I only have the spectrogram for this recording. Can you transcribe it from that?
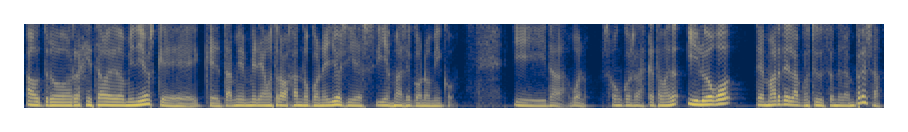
a otro de dominios que, que también veníamos trabajando con ellos y es, y es más económico. Y nada, bueno, son cosas que estamos haciendo. Y luego, temas de la constitución de la empresa.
